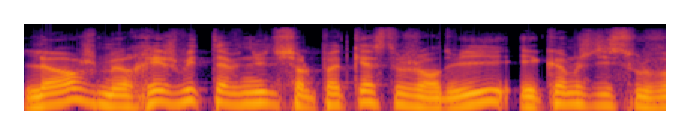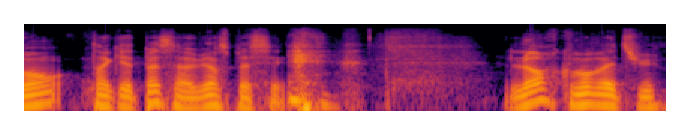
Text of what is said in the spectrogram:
Laure, je me réjouis de ta venue sur le podcast aujourd'hui et comme je dis souvent, t'inquiète pas, ça va bien se passer. Laure, comment vas-tu?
